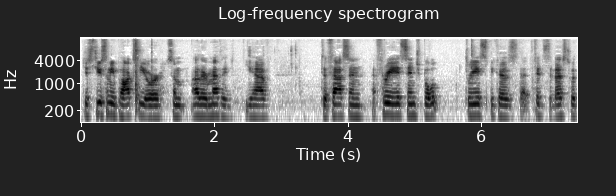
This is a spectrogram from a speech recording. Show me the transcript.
just use some epoxy or some other method you have to fasten a 3 8 inch bolt. 3 8 because that fits the best with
